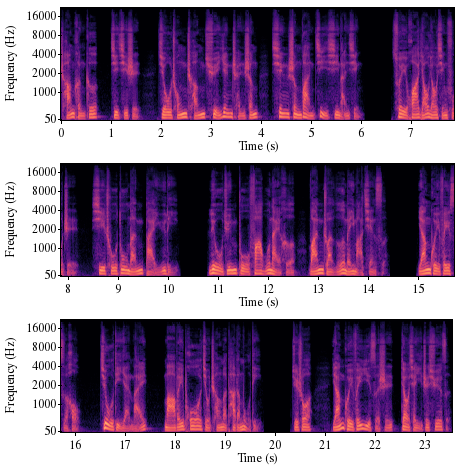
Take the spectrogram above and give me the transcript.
长恨歌》记其事。九重城阙烟尘生，千乘万骑西南行。翠花遥遥行复止，西出都门百余里。六军不发无奈何，婉转峨眉马前死。杨贵妃死后，就地掩埋，马嵬坡就成了他的墓地。据说杨贵妃一死时掉下一只靴子，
